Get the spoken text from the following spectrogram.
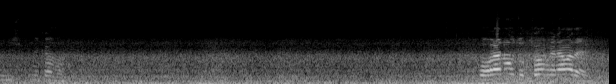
Ти нищо не каза. По-рано от октомври няма да е.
